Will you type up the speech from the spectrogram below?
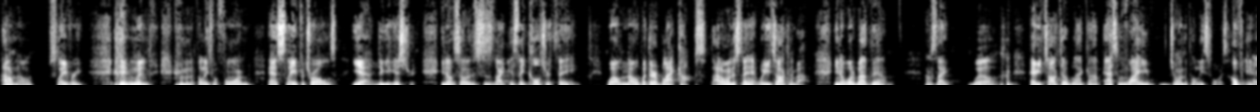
i don't know slavery when when the police were formed as slave patrols yeah do your history you know so this is like it's a culture thing well no but there are black cops i don't understand what are you talking about you know what about them i was like well, have you talked to a black cop? Ask him why he joined the police force. Hopefully,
